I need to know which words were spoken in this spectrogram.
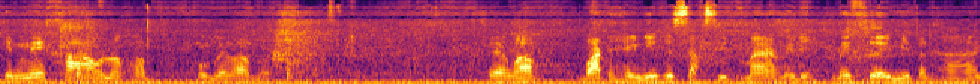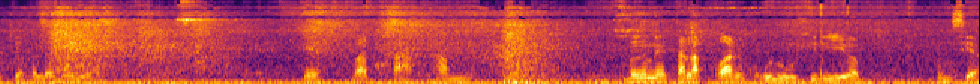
เห็นในข่าวเนาะครับ ผมไม่ว่าแบบแสดงว่าวัดแห่งนี้คือศักดิ์สิทธิ์มากเลยดิไม่เคยมีปัญหาเกี่ยวกับเรื่องพวกเนี้ยเนี่ยวัดปากคำเบื้องในตลับก่อนกูรู้ทีดีแบบผมเสีย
